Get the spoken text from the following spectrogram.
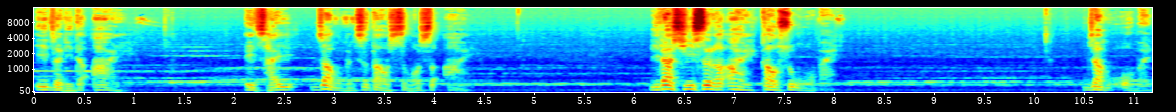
你，因着你的爱，也才让我们知道什么是爱。你那牺牲的爱告诉我们，让我们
